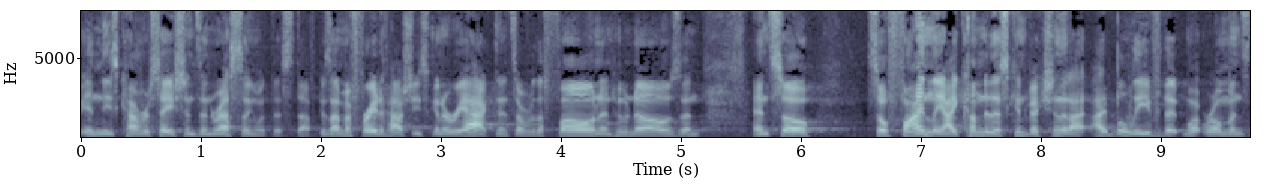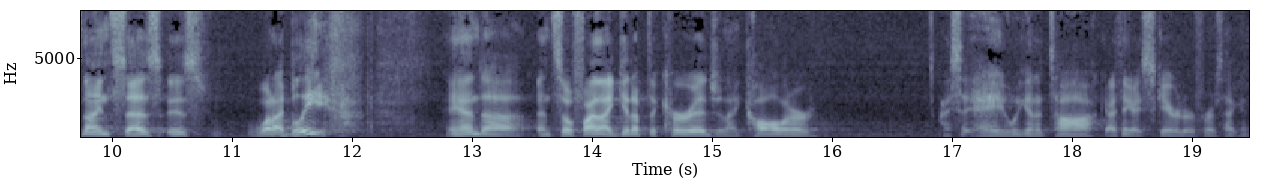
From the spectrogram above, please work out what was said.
in these conversations and wrestling with this stuff because I'm afraid of how she's going to react. And it's over the phone and who knows. And, and so, so finally I come to this conviction that I, I believe that what Romans 9 says is what I believe. And, uh, and so finally, I get up the courage and I call her. I say, hey, we got to talk. I think I scared her for a second.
